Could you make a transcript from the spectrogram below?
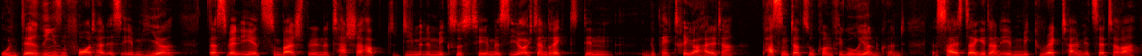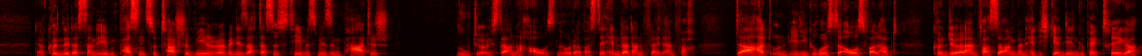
Und der Riesenvorteil ist eben hier, dass wenn ihr jetzt zum Beispiel eine Tasche habt, die mit einem Mixsystem ist, ihr euch dann direkt den Gepäckträgerhalter passend dazu konfigurieren könnt. Das heißt, da geht dann eben Mic, Ragtime etc. Da könnt ihr das dann eben passend zur Tasche wählen oder wenn ihr sagt, das System ist mir sympathisch, sucht ihr euch danach aus. Ne? Oder was der Händler dann vielleicht einfach da hat und ihr die größte Auswahl habt, könnt ihr einfach sagen, dann hätte ich gerne den Gepäckträger,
